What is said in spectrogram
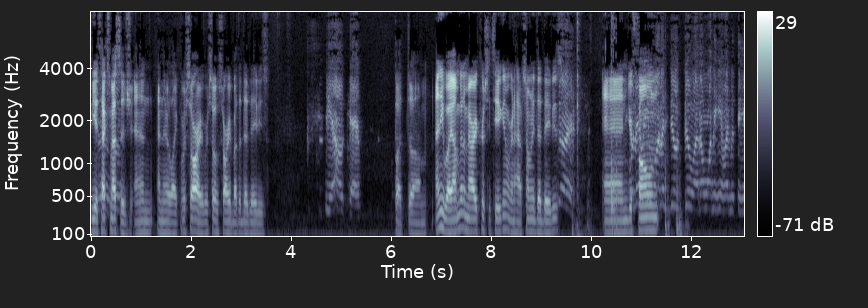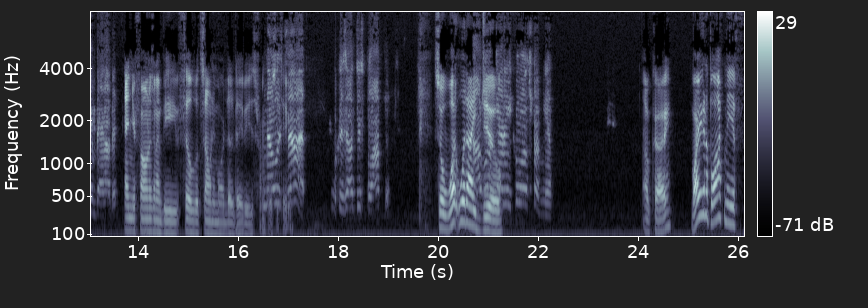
via text message? And and they're like, we're sorry, we're so sorry about the dead babies. Yeah, okay. But um, anyway, I'm gonna marry Chrissy Teigen. We're gonna have so many dead babies, Good. and your Whatever phone you do, do. I don't want to hear anything about it. and your phone is gonna be filled with so many more dead babies from No, Chrissy it's Teigen. not. Because I'll just block it. So what would I I'll do? block any calls from you. Okay. Why are you gonna block me if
